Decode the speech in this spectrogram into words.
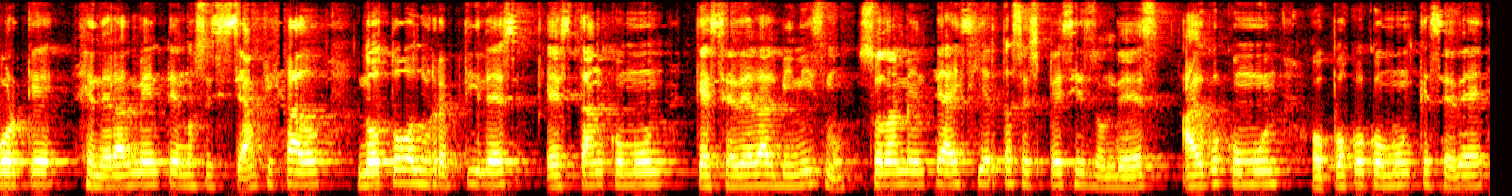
porque generalmente, no sé si se han fijado, no todos los reptiles es tan común que se dé el albinismo. Solamente hay ciertas especies donde es algo común o poco común que se dé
